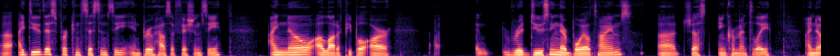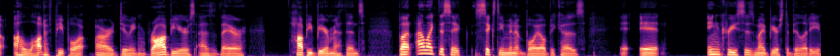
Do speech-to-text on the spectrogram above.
Uh, I do this for consistency and brewhouse efficiency. I know a lot of people are uh, reducing their boil times uh, just incrementally. I know a lot of people are doing raw beers as their hoppy beer methods. But I like the 60 minute boil because it, it increases my beer stability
